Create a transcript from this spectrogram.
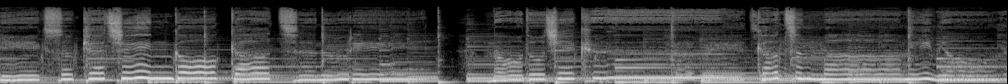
익숙해진 것 같은 우리. 너도 지금 같은 맘이면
